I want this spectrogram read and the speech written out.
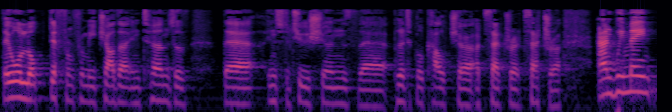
They all look different from each other in terms of their institutions, their political culture, etc., etc. And we may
